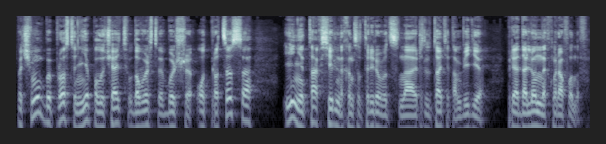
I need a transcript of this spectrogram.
почему бы просто не получать удовольствие больше от процесса и не так сильно концентрироваться на результате там в виде преодоленных марафонов?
